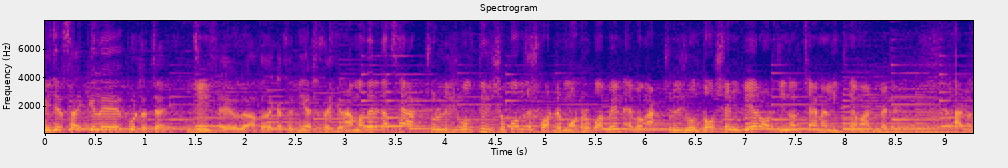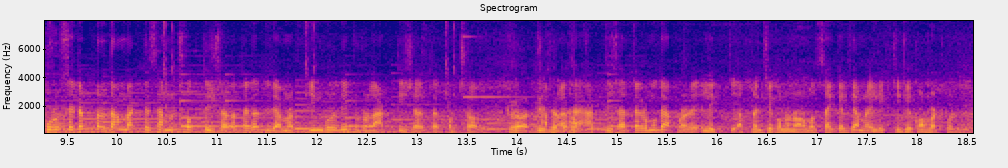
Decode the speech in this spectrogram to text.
নিজের সাইকেলে করতে চায় জি আপনাদের কাছে নিয়ে আসে সাইকেল। আমাদের কাছে আটচল্লিশ বল তিনশো পঞ্চাশ ওয়াটের মোটর পাবেন এবং আটচল্লিশ বল দশ ampere original China lithium ion battery আর পুরো সেট আপটার দাম রাখতেছে আমরা ছত্রিশ হাজার টাকা। যদি আমরা ফিটিং করে দিই টোটাল আটত্রিশ হাজার টাকা খরচা হবে। হ্যাঁ আটত্রিশ হাজার টাকার মধ্যে আপনার ইলেকট্রিক আপনার যে কোনো নর্মাল সাইকেলকে আমরা ইলেকট্রিকে কনভার্ট করে দিই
